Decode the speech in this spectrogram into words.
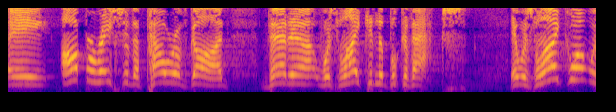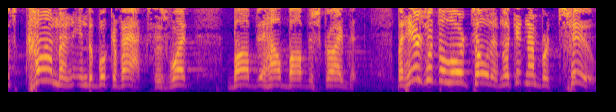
a operation of the power of God that uh, was like in the book of Acts. It was like what was common in the book of Acts, is what Bob, how Bob described it. But here's what the Lord told him. Look at number two.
